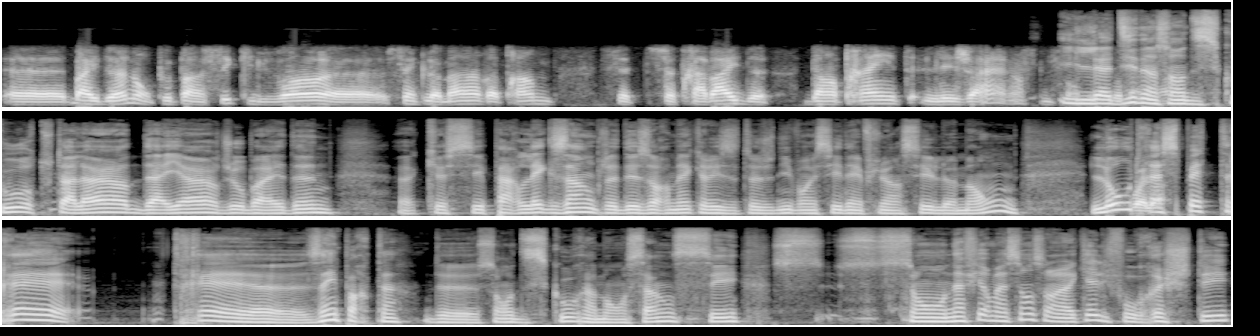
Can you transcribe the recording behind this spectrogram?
Biden, on peut penser qu'il va simplement reprendre cette, ce travail de, d'empreinte légère. Hein, Il l'a dit dans son discours tout à l'heure, d'ailleurs, Joe Biden, que c'est par l'exemple désormais que les États-Unis vont essayer d'influencer le monde. L'autre voilà. aspect très très euh, important de son discours, à mon sens, c'est son affirmation selon laquelle il faut rejeter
